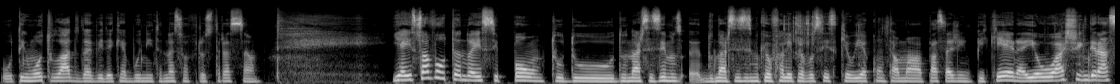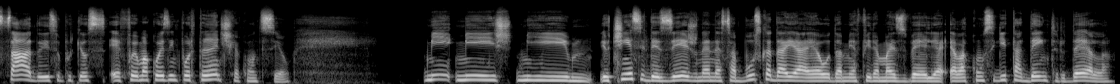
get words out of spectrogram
o- Tem um outro lado da vida que é bonita, não é só frustração. E aí, só voltando a esse ponto do, do narcisismo, do narcisismo que eu falei para vocês que eu ia contar uma passagem pequena, e eu acho engraçado isso, porque eu eh, foi uma coisa importante que aconteceu me, me, me, eu tinha esse desejo, né, nessa busca da Yael, da minha filha mais velha, ela conseguir estar dentro dela.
